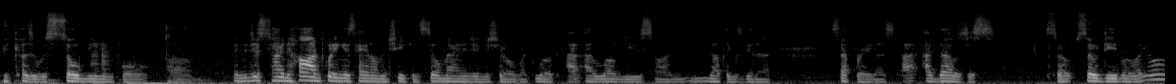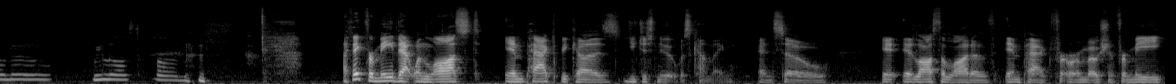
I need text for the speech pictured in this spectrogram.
because it was so meaningful, um, and just Han putting his hand on the cheek and still managing to show, like, look, I, I love you, son. Nothing's gonna separate us. I, I, that was just so so deep. I was like, oh no, we lost Han. I think for me that one lost impact because you just knew it was coming, and so it, it lost a lot of impact for or emotion for me.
